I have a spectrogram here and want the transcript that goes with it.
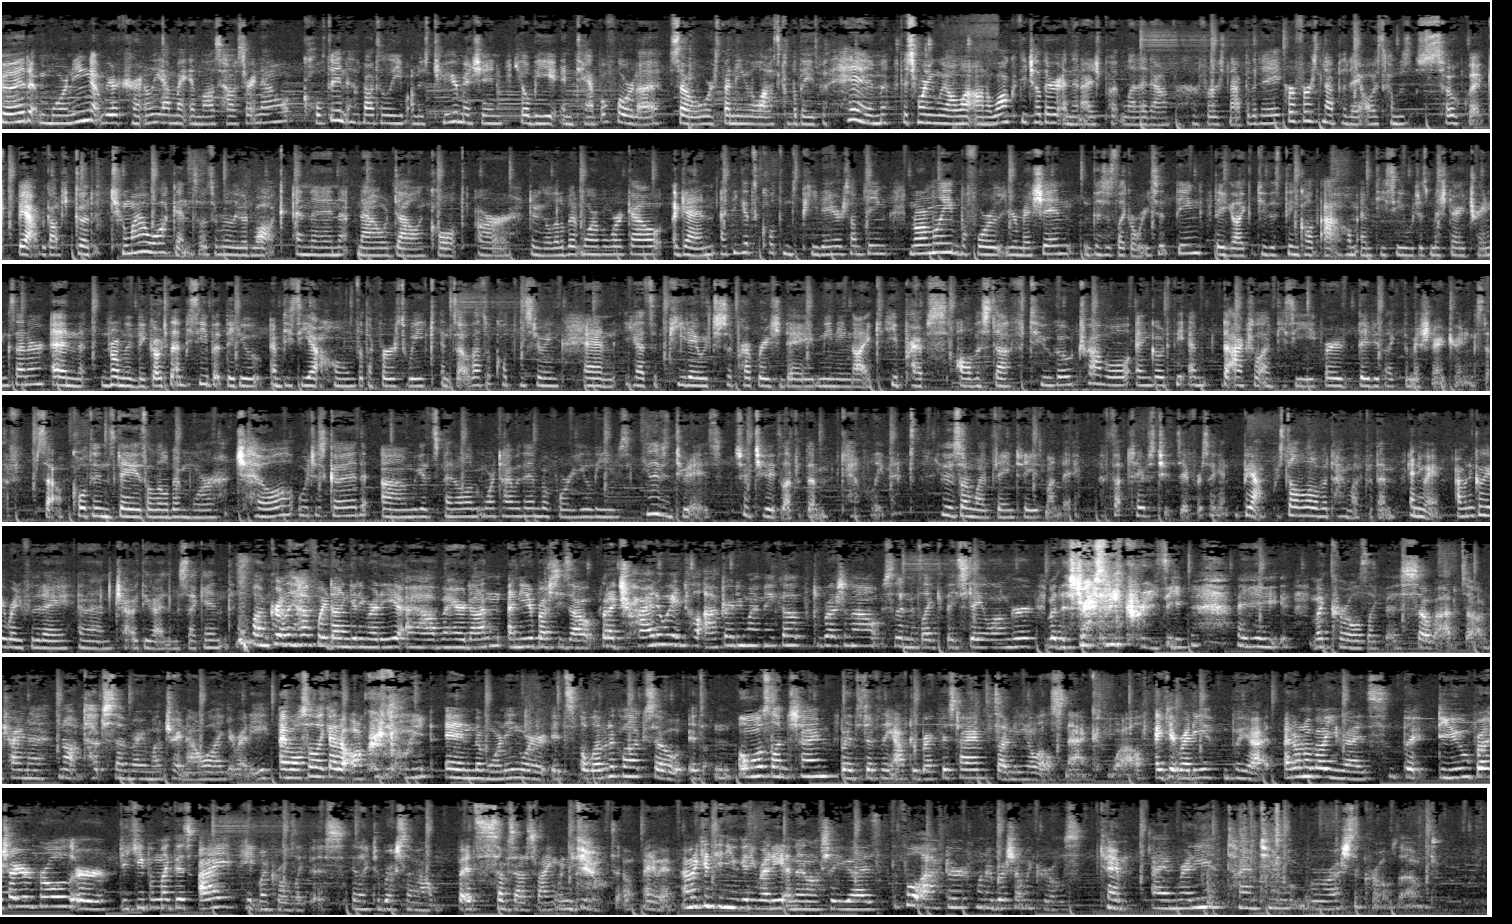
Good morning. We are currently at my in-laws house right now. Colton is about to leave on his two-year mission. He'll be in Tampa, Florida. So we're spending the last couple days with him. This morning we all went on a walk with each other and then I just put Lena down for her first nap of the day. Her first nap of the day always comes so quick. But yeah, we got a good two mile walk in. So it's a really good walk. And then now Dal and Colt are doing a little bit more of a workout. Again, I think it's Colton's P day or something. Normally before your mission, this is like a recent thing. They like do this thing called at home MTC, which is missionary training center. And normally they go to the MTC, but they do MTC at home for the first week. And so that's what Colton's doing. And he has a P day, which is a preparation day, meaning like he preps all the stuff to go travel and go to the, M the actual MTC where they do like the missionary training stuff. So Colton's day is a little bit more chill, which is good. Um, we get to spend a little bit more time with him before he leaves. He leaves in two days. So we have two days left with him. Can't believe it. He leaves on Wednesday and today's Monday. I thought today was Tuesday for a second. But yeah, we still have a little bit of time left with him. Anyway, I'm gonna go get ready for the day and then chat with you guys in a second. Well, I'm currently halfway done getting ready. I have my hair done. I need to brush these out, but I try to wait until after I do my makeup to brush them out so then it's like they stay longer. But this drives me crazy. I hate my curls like this so bad. So I'm trying to not touch them very much right now while I get ready. I'm also like at an awkward point in the morning where it's 11 o'clock, so it's almost lunchtime, but it's definitely after breakfast time. So I'm eating a little snack while I get ready. But yeah, I don't know about you guys, but do you brush out your curls or do you keep them like this? I hate my curls like this. I like to brush them out, but it's so satisfying when you do. So anyway, I'm gonna continue getting ready and then I'll show you guys the full after when I brush out my curls. Okay, I am ready. Time to brush the curls out.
